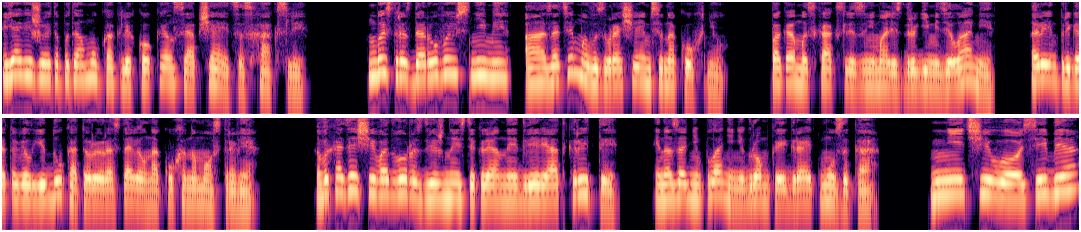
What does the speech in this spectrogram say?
Я вижу это потому, как легко Кэлси общается с Хаксли. Быстро здороваюсь с ними, а затем мы возвращаемся на кухню. Пока мы с Хаксли занимались другими делами, Рейн приготовил еду, которую расставил на кухонном острове. Выходящие во двор раздвижные стеклянные двери открыты, и на заднем плане негромко играет музыка. «Ничего себе!»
